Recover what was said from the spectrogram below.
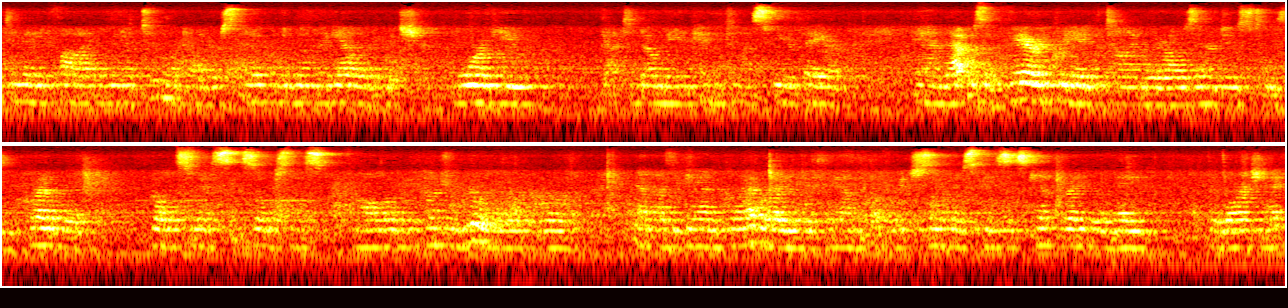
1985, and we had two more daughters, and opened a Mooney Gallery, which more of you got to know me and came into my sphere there. And that was a very creative time where I was introduced to these incredible goldsmiths and silversmiths from all over the country, really all over the world. And I began collaborating with them, of which some of those pieces Kent Draper made the large neck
